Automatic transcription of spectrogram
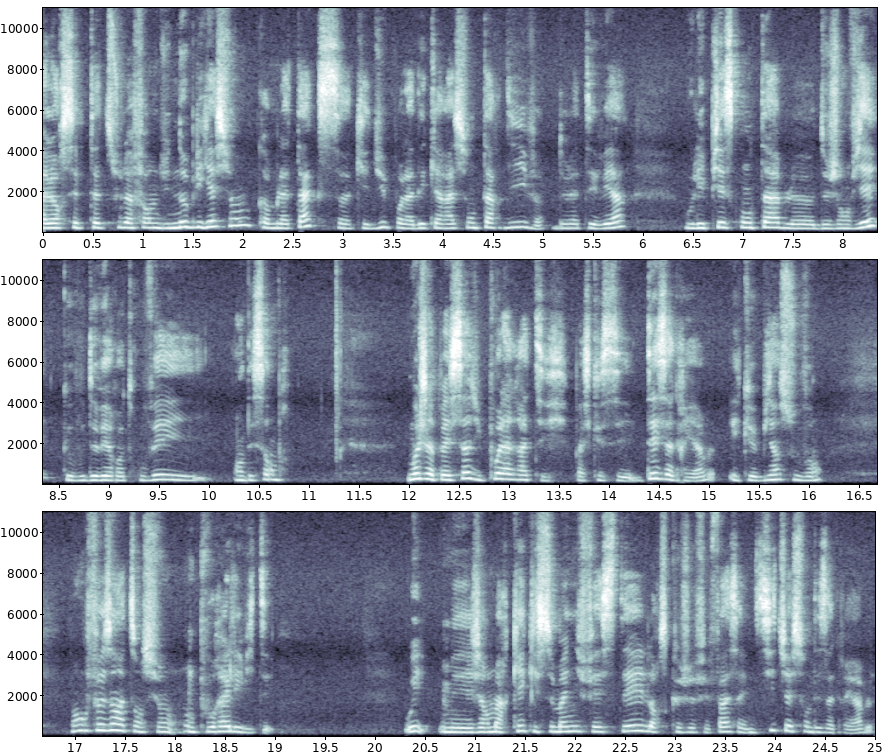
Alors c'est peut-être sous la forme d'une obligation, comme la taxe qui est due pour la déclaration tardive de la TVA, ou les pièces comptables de janvier que vous devez retrouver en décembre. Moi, j'appelle ça du poil à gratter, parce que c'est désagréable et que bien souvent, en faisant attention, on pourrait l'éviter. Oui, mais j'ai remarqué qu'il se manifestait lorsque je fais face à une situation désagréable,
